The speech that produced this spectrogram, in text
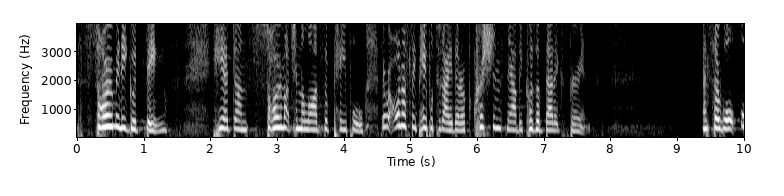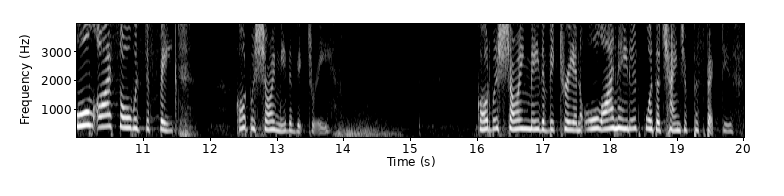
so many good things. He had done so much in the lives of people. There are honestly people today that are Christians now because of that experience. And so while all I saw was defeat, God was showing me the victory. God was showing me the victory, and all I needed was a change of perspective.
